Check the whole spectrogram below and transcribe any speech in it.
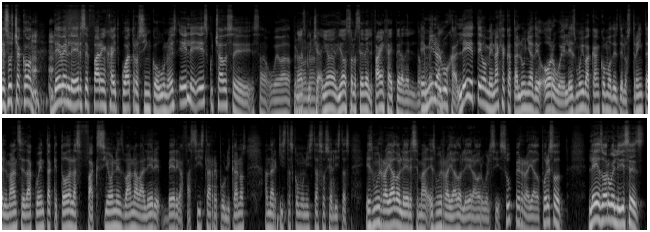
Jesús Chacón. Deben leerse Fahrenheit 451. Es, él, he escuchado ese, esa huevada, pero no no, no. escuché. Yo, yo solo sé del Fahrenheit, pero del documental. Emilio Albuja, léete Homenaje a Cataluña de Orwell. Es muy bacán como desde los 30 el man se da cuenta que todas las facciones van a valer verga. Fascistas, republicanos, anarquistas, comunistas, socialistas. Es muy rayado leer ese man. Es muy rayado leer a Orwell, sí. Súper rayado. Por eso lees Orwell y dices,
